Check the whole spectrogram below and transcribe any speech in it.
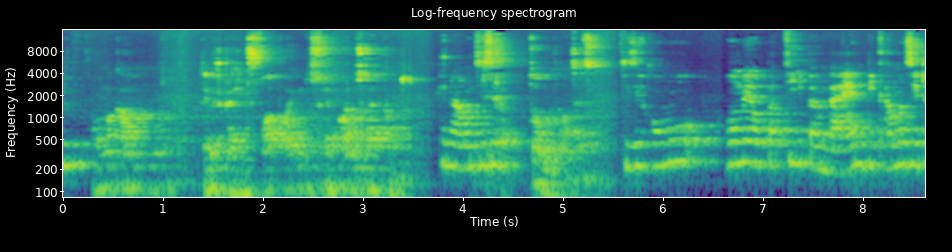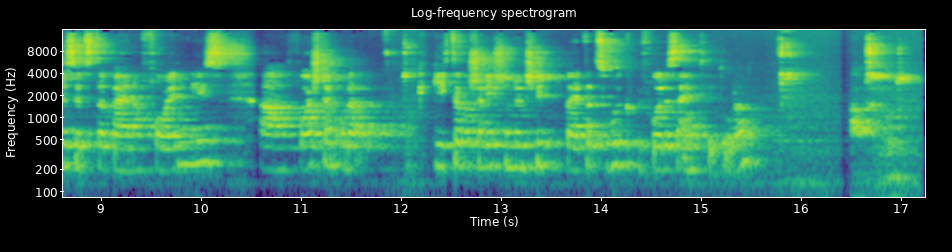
mhm. wo man kann dementsprechend vorbeugen, dass vielleicht gar nicht so weit kommt. Genau, und diese, diese Homo Homöopathie beim Wein, wie kann man sich das jetzt dabei einer Fäulnis äh, vorstellen? Oder du gehst ja wahrscheinlich schon einen Schritt weiter zurück, bevor das eintritt, oder? Absolut.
